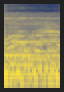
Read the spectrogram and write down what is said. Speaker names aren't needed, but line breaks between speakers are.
Woo!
